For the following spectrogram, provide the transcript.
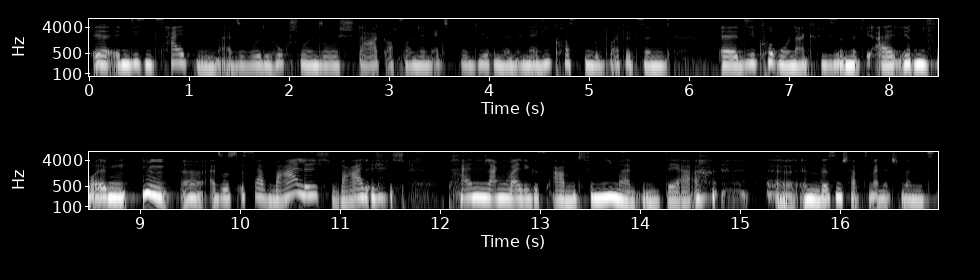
äh, in diesen Zeiten, also wo die Hochschulen so stark auch von den explodierenden Energiekosten gebeutelt sind, äh, die Corona-Krise mit all ihren Folgen. Äh, also es ist ja wahrlich, wahrlich kein langweiliges Abend für niemanden, der im Wissenschaftsmanagement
